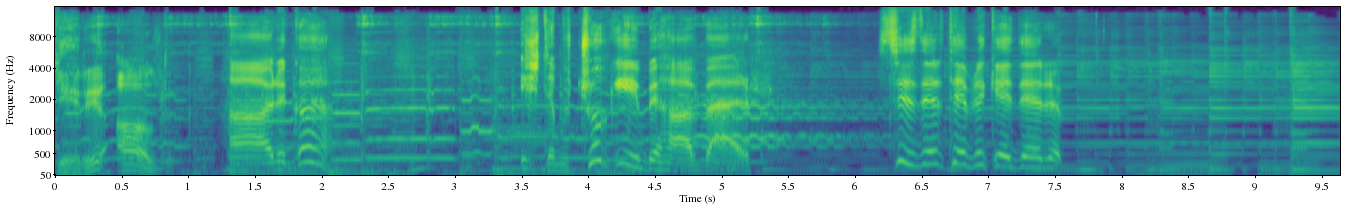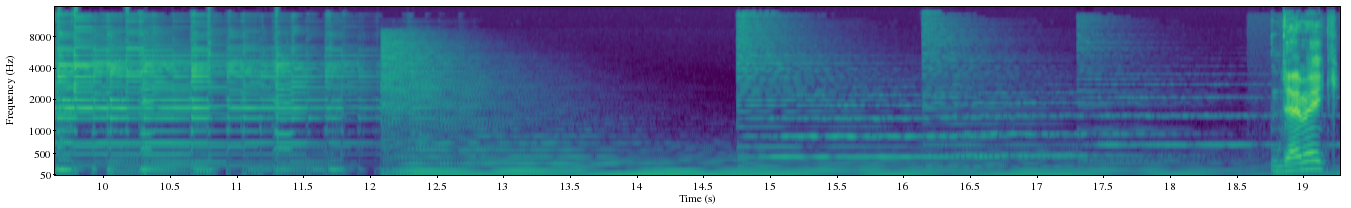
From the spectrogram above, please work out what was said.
geri aldık. Harika. İşte bu çok iyi bir haber. Sizleri tebrik ederim. Demek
